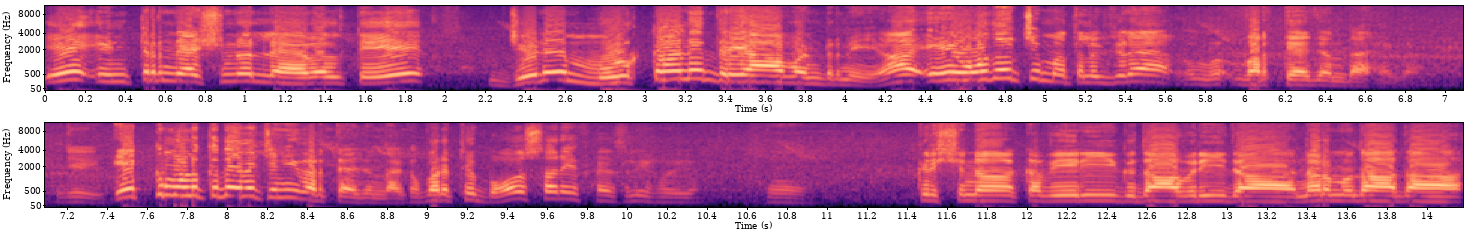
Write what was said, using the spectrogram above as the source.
ਇਹ ਇੰਟਰਨੈਸ਼ਨਲ ਲੈਵਲ ਤੇ ਜਿਹੜੇ ਮੁਲਕਾਂ ਨੇ ਦਰਿਆ ਵੰਡਨੇ ਆ ਇਹ ਉਹਦੇ ਚ ਮਤਲਬ ਜਿਹੜਾ ਵਰਤਿਆ ਜਾਂਦਾ ਹੈਗਾ। ਜੀ। ਇੱਕ ਮੁਲਕ ਦੇ ਵਿੱਚ ਨਹੀਂ ਵਰਤਿਆ ਜਾਂਦਾ ਪਰ ਇੱਥੇ ਬਹੁਤ ਸਾਰੇ ਫੈਸਲੇ ਹੋਏ ਆ। ਹੂੰ। ਕ੍ਰਿਸ਼ਨਾ ਕਵੇਰੀ ਗੋਦਾਵਰੀ ਦਾ ਨਰਮਦਾ ਦਾ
